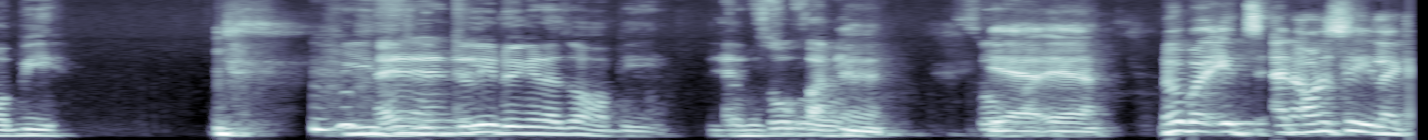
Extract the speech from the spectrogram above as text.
हॉबी he's And- and- literally doing it as a hobby and so उसको- funny. yeah So yeah funny. yeah no but it's and honestly like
